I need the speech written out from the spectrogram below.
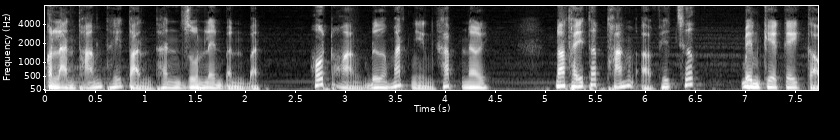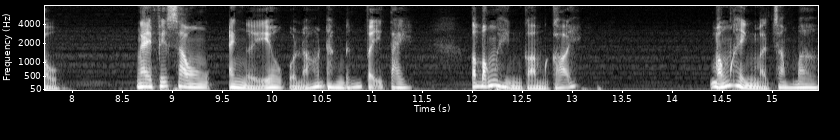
Con Lan thoáng thấy toàn thân run lên bần bật. Hốt hoảng đưa mắt nhìn khắp nơi. Nó thấy thấp thoáng ở phía trước, bên kia cây cầu. Ngay phía sau, anh người yêu của nó đang đứng vẫy tay. Có bóng hình còm cõi. Bóng hình mà trong mơ,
